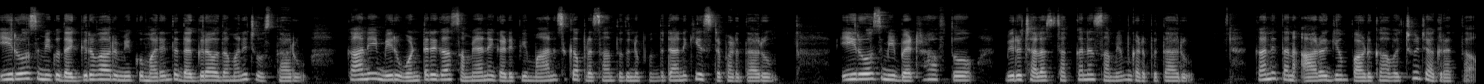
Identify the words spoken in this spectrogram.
ఈ రోజు మీకు దగ్గరవారు మీకు మరింత దగ్గర అవుదామని చూస్తారు. కానీ మీరు ఒంటరిగా సమయాన్ని గడిపి మానసిక ప్రశాంతతను పొందడానికి ఇష్టపడతారు. ఈరోజు మీ బెటర్ హాఫ్తో మీరు చాలా చక్కని సమయం గడుపుతారు. కానీ తన ఆరోగ్యం పాడు కావచ్చు జాగ్రత్త.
